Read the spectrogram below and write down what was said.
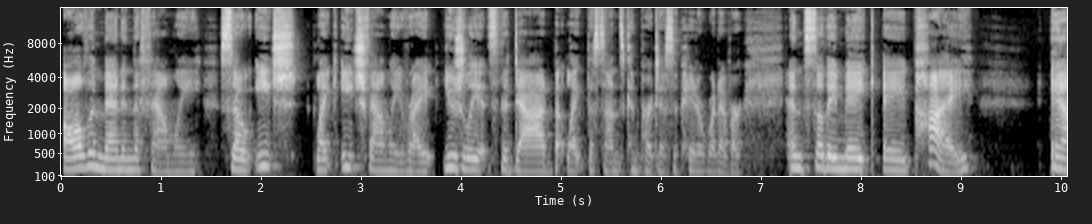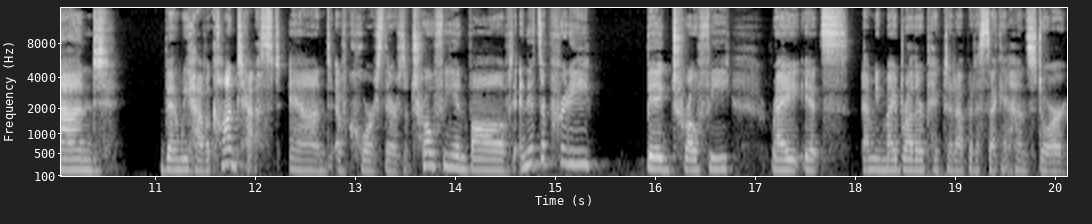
all the men in the family, so each like each family, right? Usually it's the dad, but like the sons can participate or whatever. And so they make a pie and then we have a contest. And of course, there's a trophy involved, and it's a pretty big trophy, right? It's, I mean, my brother picked it up at a secondhand store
